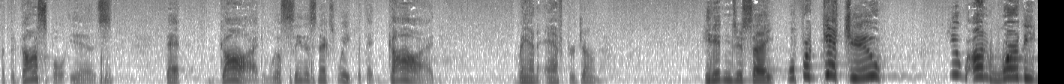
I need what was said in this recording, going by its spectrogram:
But the gospel is that God, we'll see this next week, but that God ran after Jonah. He didn't just say, Well, forget you, you unworthy,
